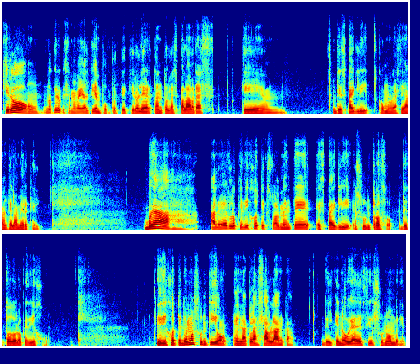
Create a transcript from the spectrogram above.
quiero, no quiero que se me vaya el tiempo, porque quiero leer tanto las palabras que, mm, de Spike Lee como las de Angela Merkel. Voy a, a leer lo que dijo textualmente Spike Lee, es un trozo de todo lo que dijo. Y dijo, tenemos un tío en la clase blanca, del que no voy a decir su nombre,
